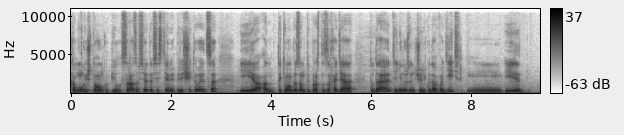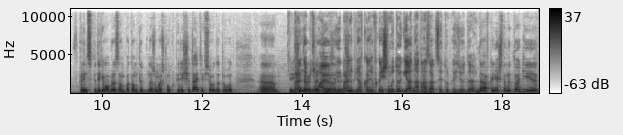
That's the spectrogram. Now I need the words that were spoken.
кому и что он купил. Сразу все это в системе пересчитывается, и а, таким образом ты просто заходя туда, тебе не нужно ничего никуда вводить, и в принципе, таким образом потом ты нажимаешь кнопку «Пересчитать», и все вот это вот э, правильно я понимаю, правильно понимаю, в конечном итоге одна транзакция только идет, да? Да, в конечном итоге,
